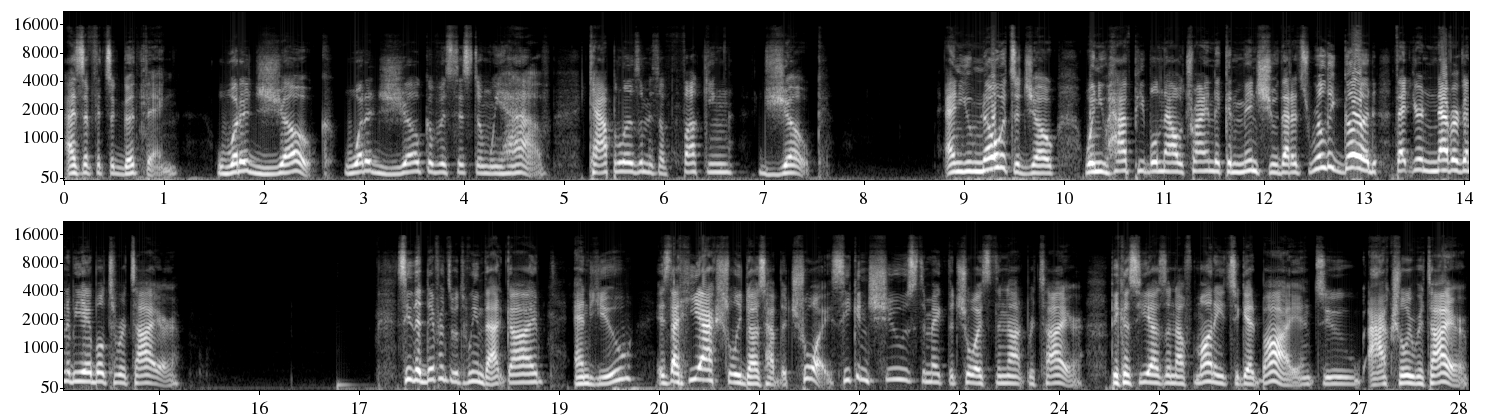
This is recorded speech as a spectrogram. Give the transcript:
as if it's a good thing. What a joke. What a joke of a system we have. Capitalism is a fucking joke. And you know it's a joke when you have people now trying to convince you that it's really good that you're never going to be able to retire. See, the difference between that guy and you is that he actually does have the choice. He can choose to make the choice to not retire because he has enough money to get by and to actually retire.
